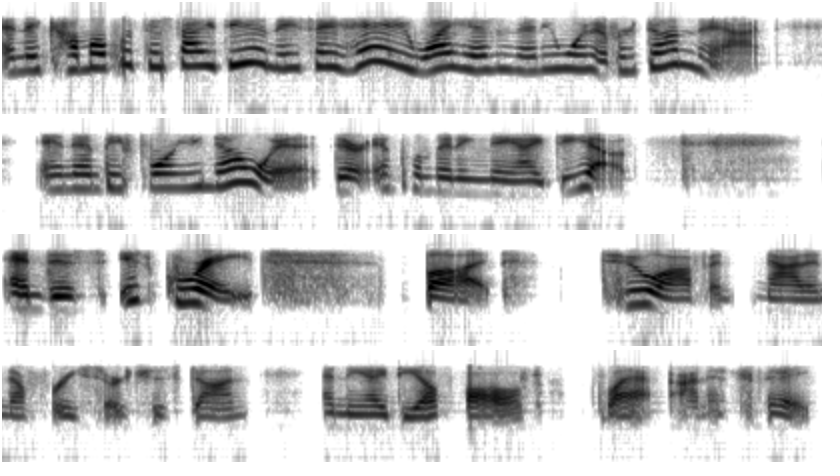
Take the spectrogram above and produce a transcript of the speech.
and they come up with this idea and they say, "Hey, why hasn't anyone ever done that?" And then before you know it, they're implementing the idea. And this is great, but too often not enough research is done and the idea falls flat on its face.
